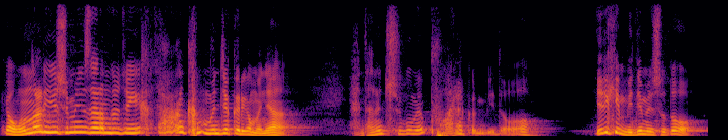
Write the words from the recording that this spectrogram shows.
그러니까 오늘 예수 믿는 사람들 중에 가장 큰 문제거리가 뭐냐? 야, 나는 죽으면 부활할 걸 믿어. 이렇게 믿으면서도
